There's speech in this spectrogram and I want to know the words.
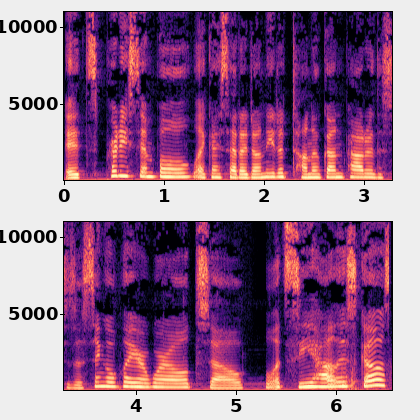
It's pretty simple. Like I said, I don't need a ton of gunpowder. This is a single player world, so let's see how this goes.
